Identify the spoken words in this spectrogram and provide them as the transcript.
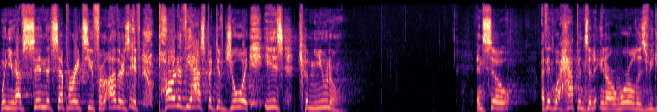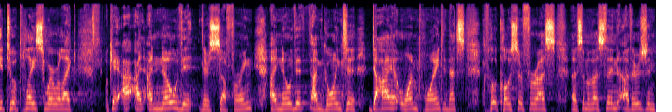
when you have sin that separates you from others, if part of the aspect of joy is communal. And so, I think what happens in, in our world is we get to a place where we're like, okay, I, I know that there's suffering. I know that I'm going to die at one point, and that's closer for us, uh, some of us than others, and,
